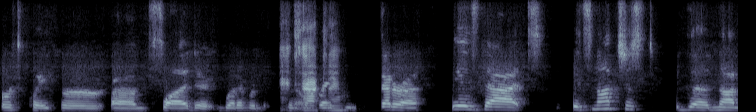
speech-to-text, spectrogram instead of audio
earthquake or um, flood or whatever, you know, exactly. et cetera. Is that it's not just the not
